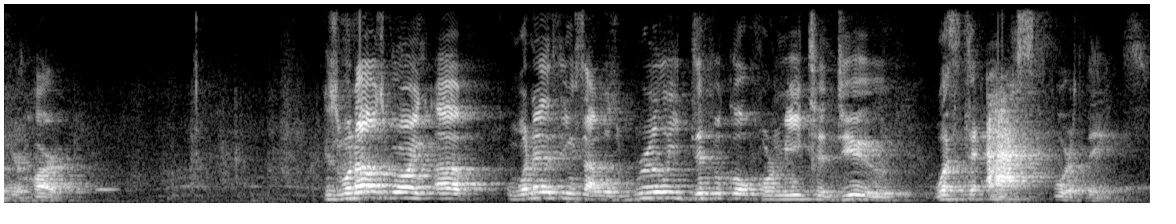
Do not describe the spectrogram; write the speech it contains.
of your heart? Because when I was growing up, one of the things that was really difficult for me to do was to ask for things.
